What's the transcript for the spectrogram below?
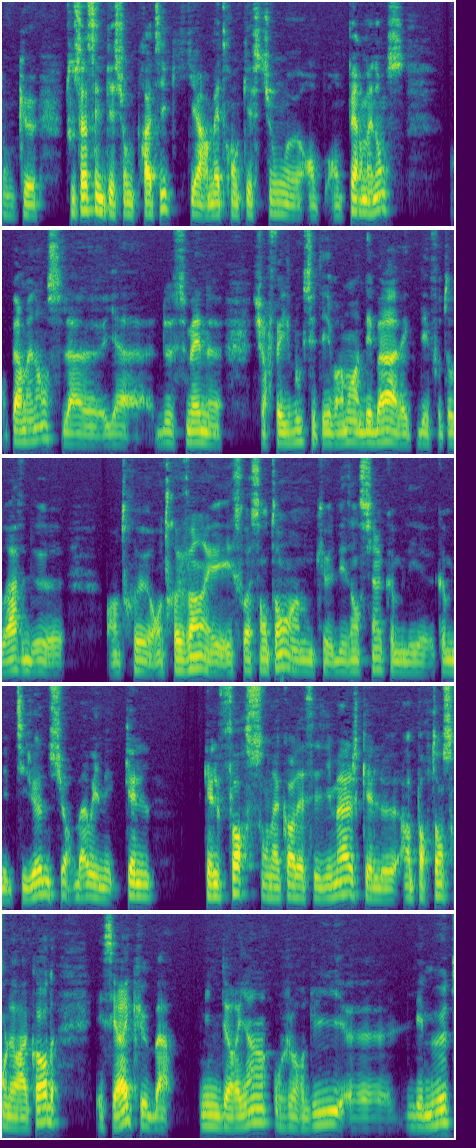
Donc tout ça, c'est une question de pratique qui est à remettre en question en permanence en permanence. Là, euh, il y a deux semaines euh, sur Facebook, c'était vraiment un débat avec des photographes de euh, entre, entre 20 et 60 ans, hein, donc des anciens comme les, comme les petits jeunes, sur bah oui, mais quelle, quelle force on accorde à ces images, quelle importance on leur accorde. Et c'est vrai que, bah, mine de rien, aujourd'hui, l'émeute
